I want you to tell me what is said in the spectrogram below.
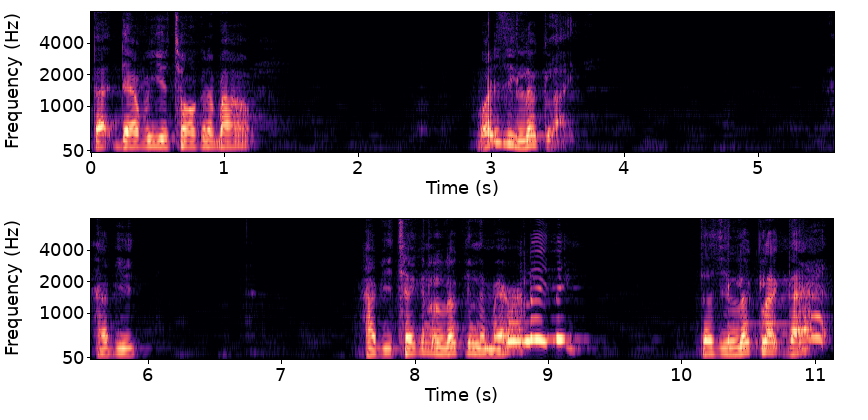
That devil you're talking about, what does he look like? Have you have you taken a look in the mirror lately? Does he look like that?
